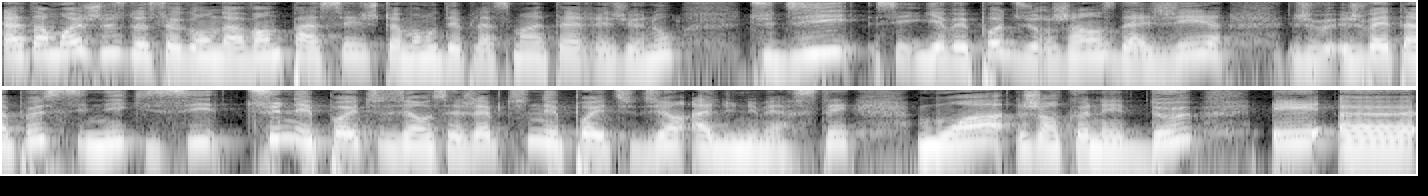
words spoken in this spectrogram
Attends-moi juste deux secondes avant de passer justement aux déplacements interrégionaux. Tu dis, il n'y avait pas d'urgence d'agir. Je, je vais être un peu cynique ici. Tu n'es pas étudiant au cégep, tu n'es pas étudiant à l'université. Moi, j'en connais deux et euh,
